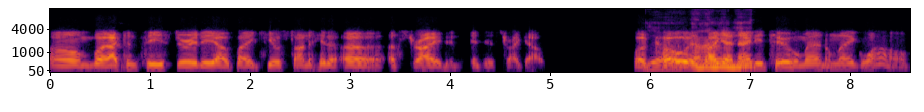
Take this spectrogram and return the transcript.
Um, but I can see Sturdy. I was like, he was trying to hit a a, a stride in, in his strikeout. But Yeah, Cole is and I like mean at he 92, man. I'm like, wow.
